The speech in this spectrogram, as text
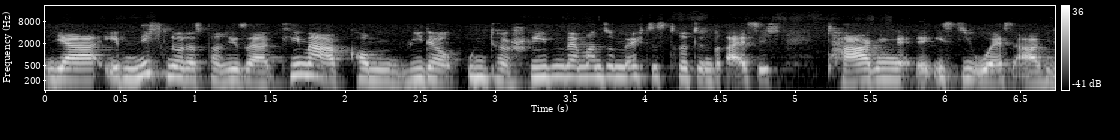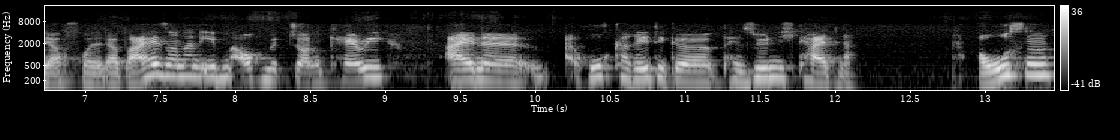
ja eben nicht nur das Pariser Klimaabkommen wieder unterschrieben, wenn man so möchte. Es tritt in 30 Tagen, äh, ist die USA wieder voll dabei, sondern eben auch mit John Kerry eine hochkarätige Persönlichkeit nach außen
